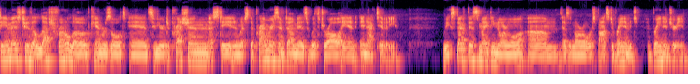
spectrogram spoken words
Damage to the left frontal lobe can result in severe depression, a state in which the primary symptom is withdrawal and inactivity. We expect this might be normal um, as a normal response to brain, image, brain injury,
